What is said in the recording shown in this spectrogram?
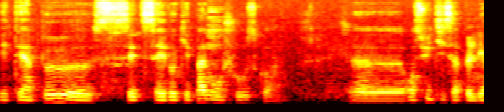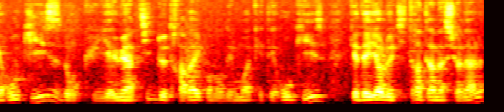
était un peu, euh, ça évoquait pas grand-chose quoi. Euh, ensuite, il s'appelle les Rookies. Donc, il y a eu un titre de travail pendant des mois qui était Rookies, qui est d'ailleurs le titre international,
